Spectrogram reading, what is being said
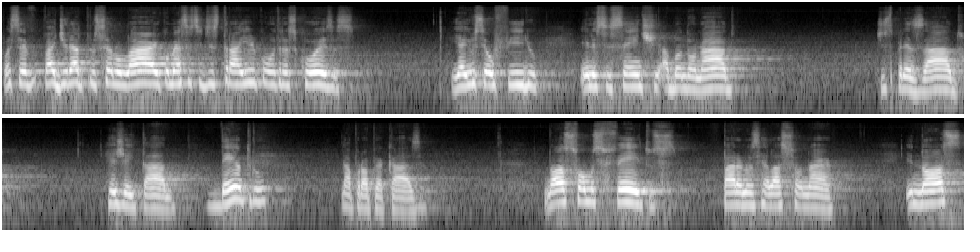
você vai direto para o celular e começa a se distrair com outras coisas. E aí o seu filho, ele se sente abandonado, desprezado, rejeitado, dentro da própria casa. Nós fomos feitos para nos relacionar e nós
